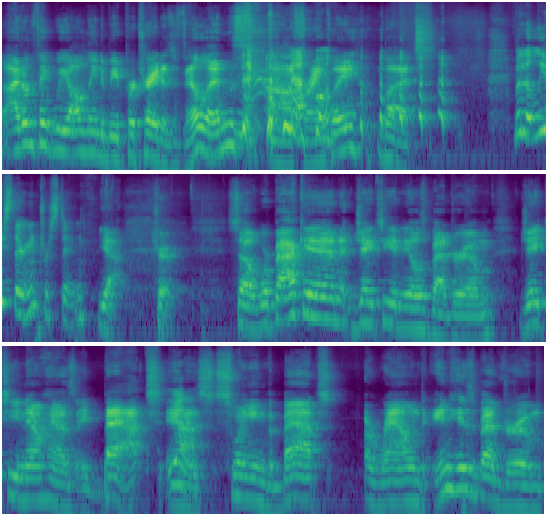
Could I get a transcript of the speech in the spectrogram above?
I don't think we all need to be portrayed as villains, uh, frankly, but But at least they're interesting. Yeah, true. So we're back in JT and Neil's bedroom. JT now has a bat and Yeah. is swinging the bat around in his bedroom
